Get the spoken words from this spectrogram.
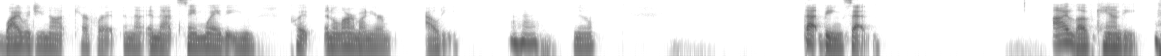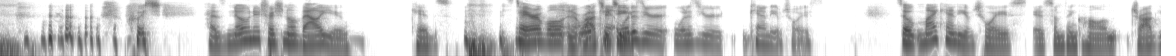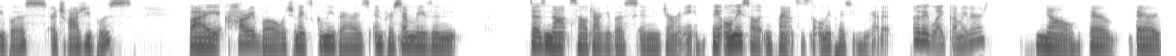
Why would you not care for it in that in that same way that you put an alarm on your Audi? Mm-hmm. You know. That being said, I love candy, which has no nutritional value. Kids, it's terrible and it what rots can- your teeth. What is your what is your candy of choice? So my candy of choice is something called Dragibus or Dragibus by Haribo, which makes gummy bears, and for some reason does not sell Dragibus in Germany. They only sell it in France. It's the only place you can get it. Are they like gummy bears? No, they're they're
